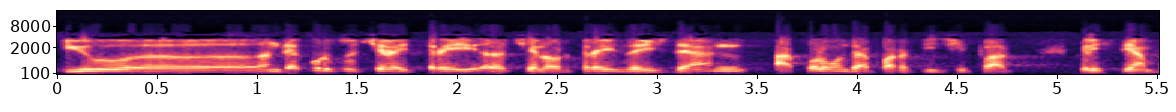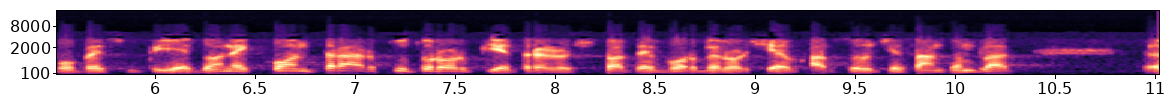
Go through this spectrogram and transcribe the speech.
eu, uh, în decursul celei trei, uh, celor 30 de ani, acolo unde a participat Cristian Popescu Piedone, contrar tuturor pietrelor și toate vorbelor și absolut ce s-a întâmplat, uh,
